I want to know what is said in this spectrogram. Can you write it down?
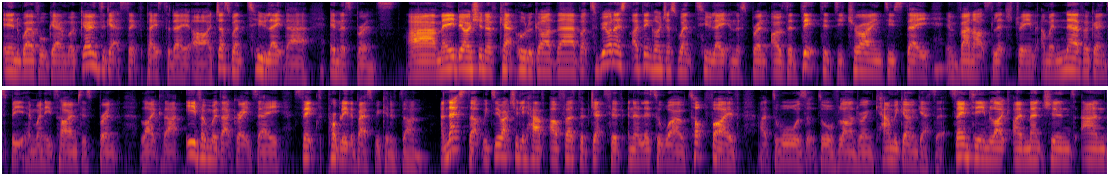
in Wevelgem. We're going to get a sixth place today. Oh, I just went too late there in the sprints. Uh, maybe I should have kept Hoelgaard there, but to be honest, I think I just went too late in the sprint. I was addicted to trying to stay in Van Aert's slipstream, and we're never going to beat him when he times his sprint like that, even with that great day. Sixth, probably the best we could have done. And next up, we do actually have our first objective in a little while. Top 5 at Dwars door Vlaanderen. Can we go and get it? Same team like I mentioned, and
